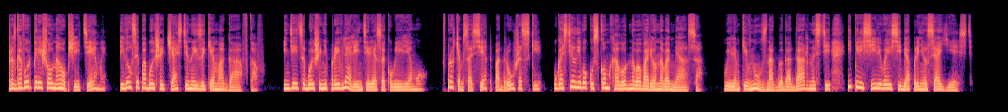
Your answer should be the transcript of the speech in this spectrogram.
Разговор перешел на общие темы и велся по большей части на языке магавков. Индейцы больше не проявляли интереса к Уильяму. Впрочем, сосед по-дружески угостил его куском холодного вареного мяса, Уильям кивнул в знак благодарности и, пересиливая себя, принялся есть.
